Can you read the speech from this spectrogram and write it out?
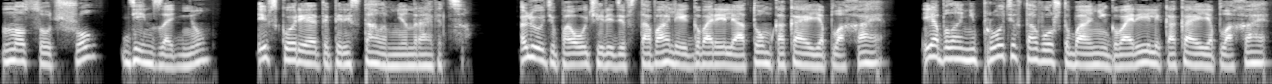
Но суд шел день за днем, и вскоре это перестало мне нравиться. Люди по очереди вставали и говорили о том, какая я плохая. Я была не против того, чтобы они говорили, какая я плохая,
